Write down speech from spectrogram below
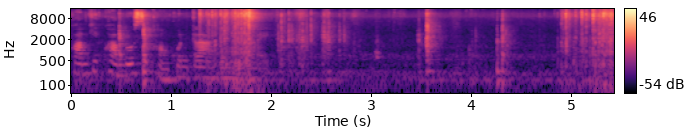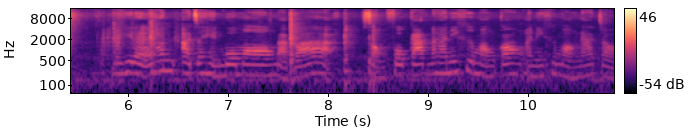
ความคิดความรู้สึกของคนกลางเป็นยังไงบางทีหลายท่านอาจจะเห็นโบมองแบบว่าสองโฟกัสนะคะนี่คือมองกล้อง อันนี้คือมองหน้าจอ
